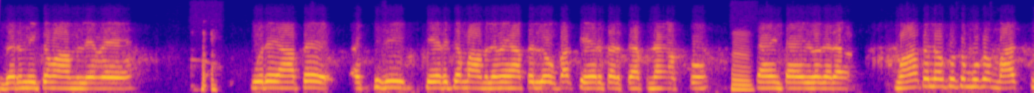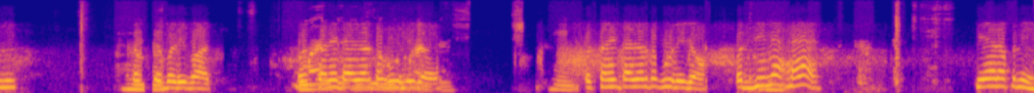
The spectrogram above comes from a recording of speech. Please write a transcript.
गर्मी के मामले में पूरे यहाँ पे अच्छी सी केयर के मामले में यहाँ पे लोग बाग केयर करते हैं अपने आप को हम्म। सैनिटाइज वगैरह। वहाँ पे लोगों के मुँह पे मास्क नहीं। सबसे बड़ी बात और सैनिटाइजर तो भूल ही जाओ। हम्म। तो सैनिटाइजर तो भूल ही जाओ। और जिन्हें है केयर अपनी।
